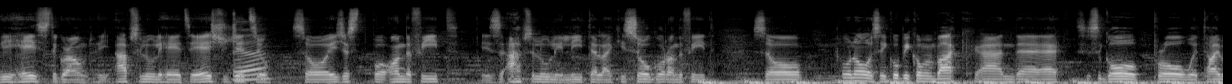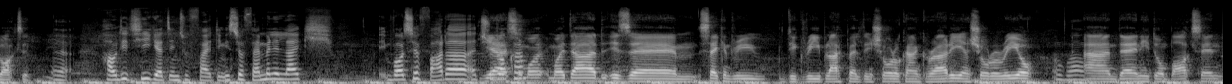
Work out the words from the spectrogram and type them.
He hates the ground. He absolutely hates it. He hates jiu-jitsu. Yeah. So he's just, but on the feet, is absolutely lethal. Like he's so good on the feet. So who knows? He could be coming back and uh, just go pro with Thai boxing. Yeah. How did he get into fighting? Is your family like? Was your father a judoka? Yeah, so my, my dad is um, secondary degree black belt in Shotokan karate and Shoto Rio. oh wow. and then he done boxing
